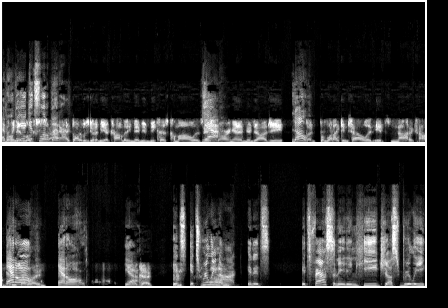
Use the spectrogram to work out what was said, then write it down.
I'm I mean, hoping it, looks, gets a little better. I, I thought it was going to be a comedy, maybe because Kumail is, Yeah. is starring in it, Nanjiani. no, But from what I can tell, it, it's not a comedy. at is that all. right? At all. Yeah. Okay. It's it's really Um, not, and it's it's fascinating. He just really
